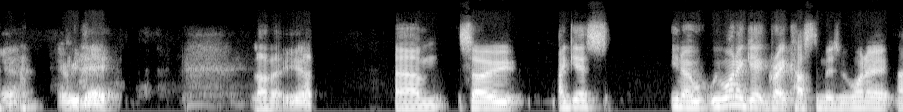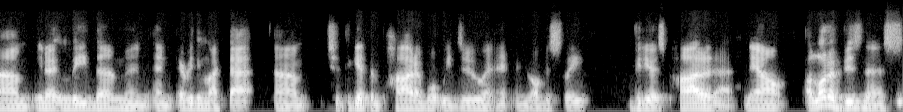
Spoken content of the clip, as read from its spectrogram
Yeah. Every day. Love it. Yeah. Um so i guess you know we want to get great customers. We want to um, you know lead them and and everything like that um, to, to get them part of what we do and, and obviously video is part of that. Now, a lot of business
